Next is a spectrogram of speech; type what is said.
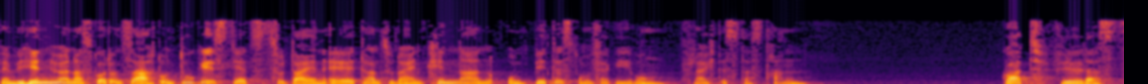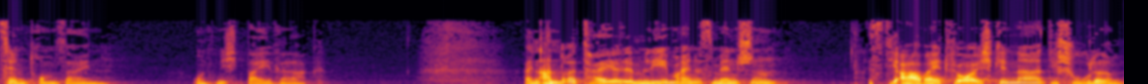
wenn wir hinhören, dass Gott uns sagt, und du gehst jetzt zu deinen Eltern, zu deinen Kindern und bittest um Vergebung. Vielleicht ist das dran. Gott will das Zentrum sein und nicht Beiwerk. Ein anderer Teil im Leben eines Menschen ist die Arbeit. Für euch Kinder die Schule.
